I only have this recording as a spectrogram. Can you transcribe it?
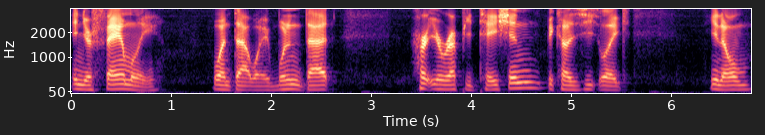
in your family went that way, wouldn't that hurt your reputation? Because you like, you know,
